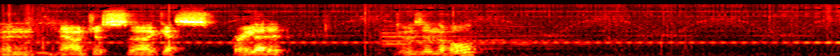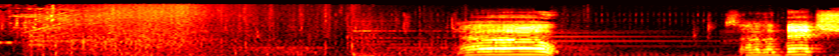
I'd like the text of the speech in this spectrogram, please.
Then now just, uh, guess, pray that it goes in the hole. No! Son of a bitch!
